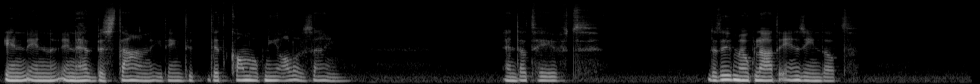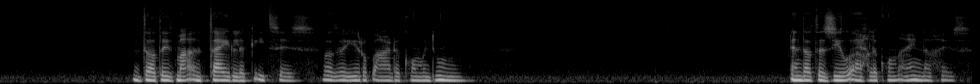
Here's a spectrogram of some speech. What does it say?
in, in, in het bestaan. Ik denk, dit, dit kan ook niet alles zijn. En dat heeft, dat heeft mij ook laten inzien dat, dat dit maar een tijdelijk iets is wat we hier op aarde komen doen. En dat de ziel eigenlijk oneindig is.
